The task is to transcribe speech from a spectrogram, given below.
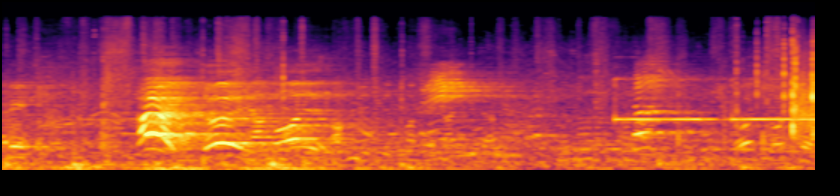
Allez. Hey! Schön, jawohl. Gut, gut, gut.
